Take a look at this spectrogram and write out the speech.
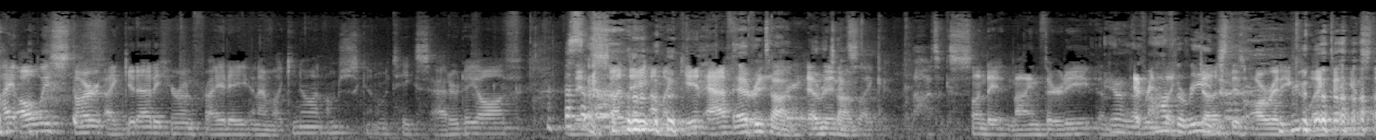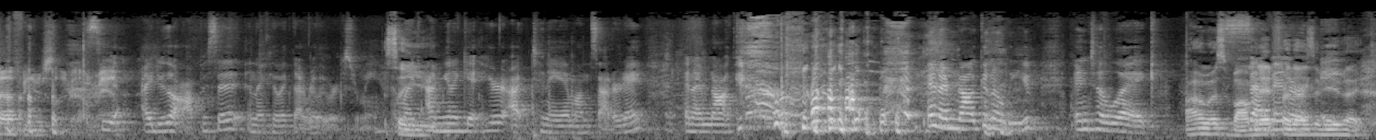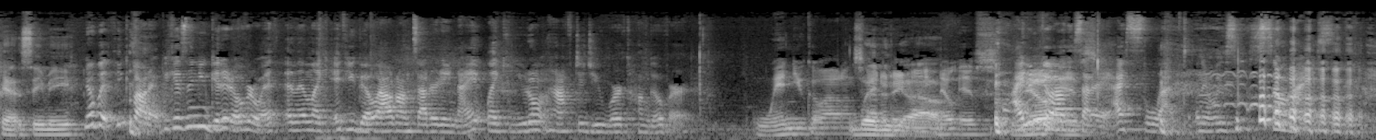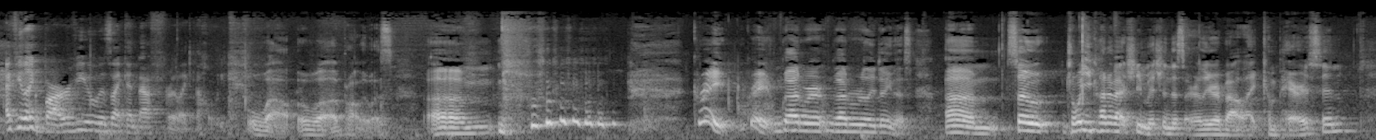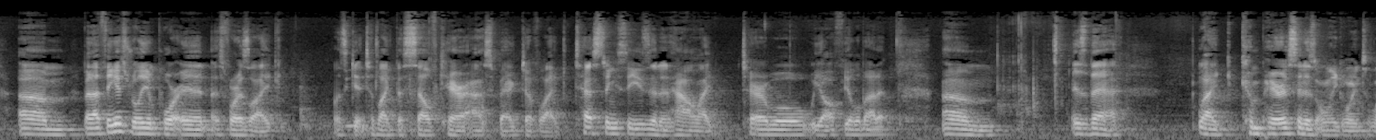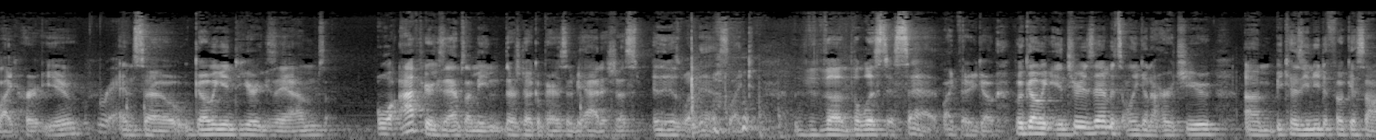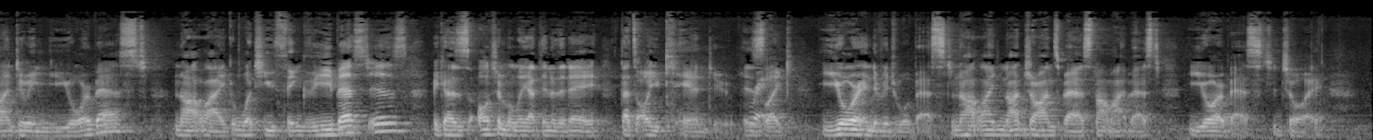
I always start. I get out of here on Friday, and I'm like, you know what? I'm just gonna take Saturday off, and then Sunday I'm gonna get after every it. time, Right. And every then time. it's like, oh, it's like Sunday at nine thirty, and Yeah, every like read. dust is already collecting and stuff, and you're just like, oh See. I do the opposite, and I feel like that really works for me. So I'm like, you- I'm gonna get here at 10 a.m. on Saturday, and I'm not, gonna and I'm not gonna leave until like I almost vomited for or those of you that can't see me. no. But think about it, because then you get it over with, and then like if you go out on Saturday night, like you don't have to do work hungover. when you go out on When you Saturday go out. No ifs. I didn't no go out on. Saturday. I slept, and it was so nice. I feel like bar review was like enough for like the whole week. Wow, well, it probably was. Um, great, great. I'm glad we're I'm glad we're really doing this. Um, so, Joy, you kind of actually mentioned this earlier about like comparison, um, but I think it's really important as far as like let's get into like the self care aspect of like testing season and how like terrible we all feel about it. Um, is that like comparison is only going to like hurt you, Right. and so going into your exams, well, after your exams, I mean, there's no comparison to be had. It's just it is what it is. Like the the list is set. Like there you go. But going into your exam, it's only going to hurt you um, because you need to focus on doing your best, not like what you think the best is. Because ultimately, at the end of the day, that's all you can do is Right. like your individual best, not like not John's best, not my best, your best. Joy.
